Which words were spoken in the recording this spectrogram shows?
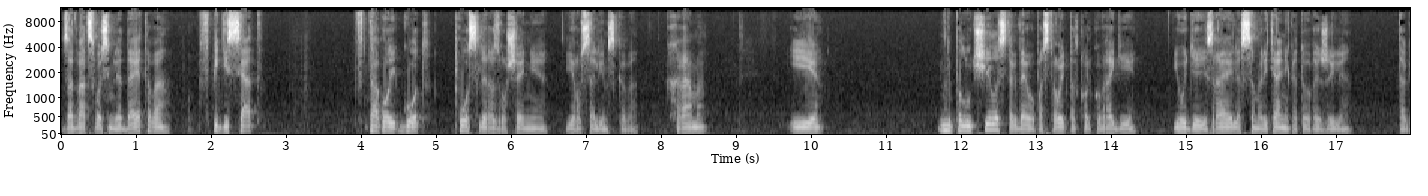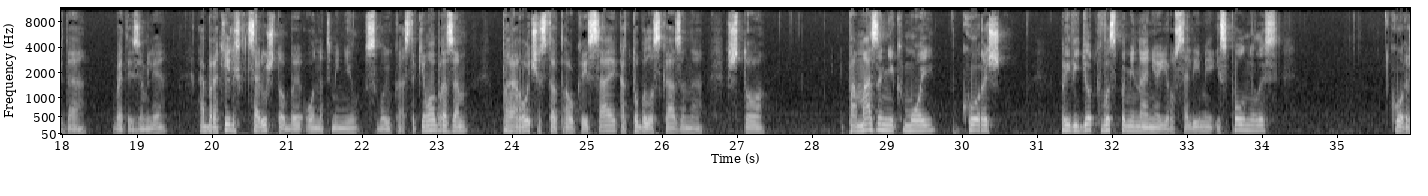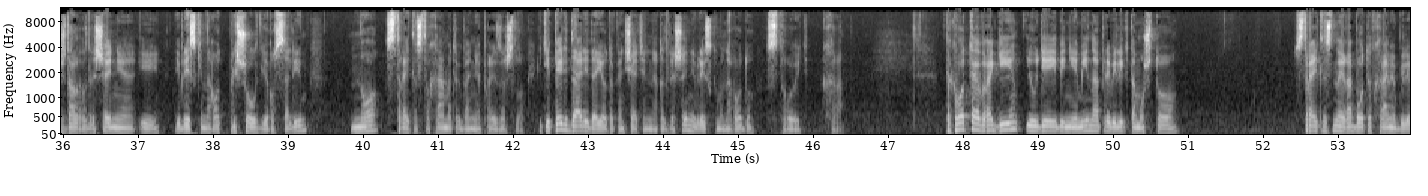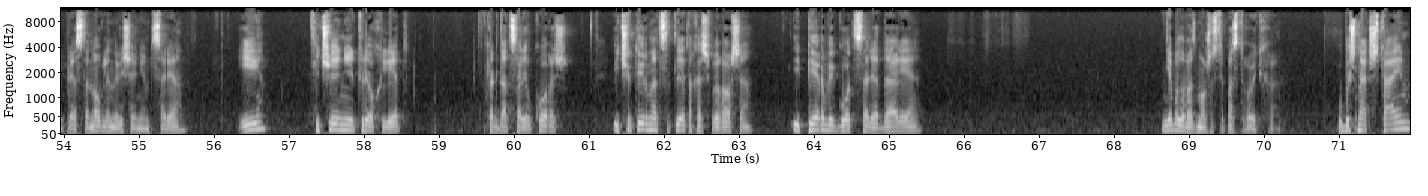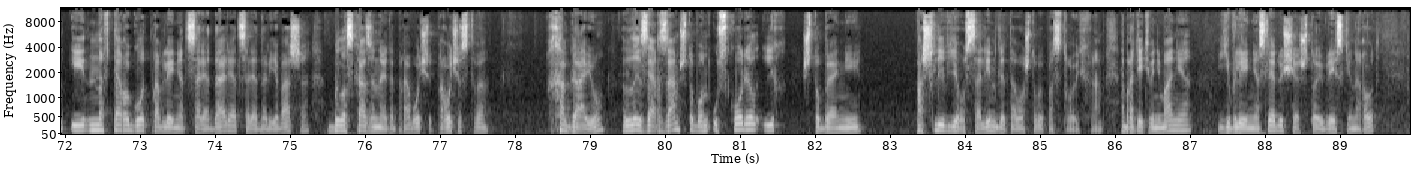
28 лет до этого, в 52 год после разрушения Иерусалимского храма, и не получилось тогда его построить, поскольку враги иудеи Израиля, самаритяне, которые жили тогда в этой земле, обратились к царю, чтобы он отменил свой указ. Таким образом, пророчество пророка Исаи, как то было сказано, что помазанник мой, кореш, приведет к воспоминанию о Иерусалиме, исполнилось, Кореш дал разрешение, и еврейский народ пришел в Иерусалим, но строительство храма тогда не произошло. И теперь Дарий дает окончательное разрешение еврейскому народу строить храм. Так вот, враги Иудеи и Бениамина привели к тому, что строительные работы в храме были приостановлены решением царя. И в течение трех лет, когда царил Кореш, и 14 лет Ахашвероша, и первый год царя Дария – не было возможности построить храм. У Бешнат-Штайм и на второй год правления царя Дария, царя Дарьеваша, было сказано это пророчество Хагаю, Лезарзам, чтобы он ускорил их, чтобы они пошли в Иерусалим для того, чтобы построить храм. Обратите внимание, явление следующее, что еврейский народ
